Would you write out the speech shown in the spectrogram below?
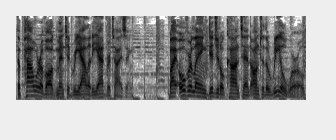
The power of augmented reality advertising. By overlaying digital content onto the real world,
